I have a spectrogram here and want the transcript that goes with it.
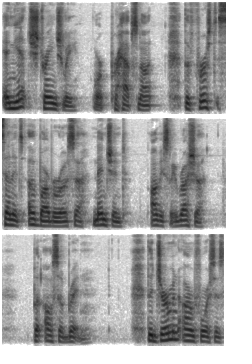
And yet, strangely, or perhaps not, the first sentence of Barbarossa mentioned, obviously, Russia, but also Britain. The German armed forces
